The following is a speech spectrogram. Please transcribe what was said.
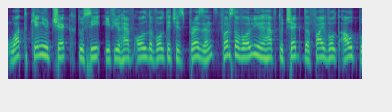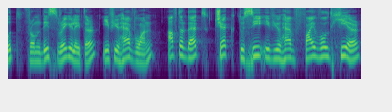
what can you check to see if you have all the voltages present? First of all, you have to check the 5 volt output from this regulator if you have one. After that, check to see if you have 5 volt here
